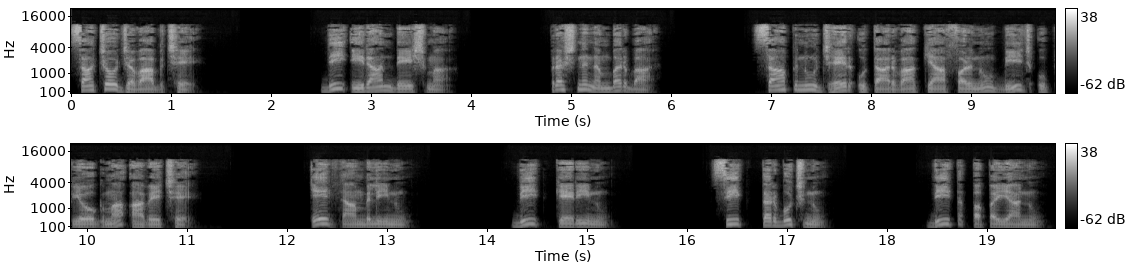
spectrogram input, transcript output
સાચો જવાબ છે. દી ઈરાન દેશમાં. પ્રશ્ન નંબર બાર. સાપનું ઝેર ઉતારવા કયા ફળનું બીજ ઉપયોગમાં આવે છે? એ તાંબલીનું. બી કેરીનું. સી તરબૂચનું. દી પપૈયાનું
